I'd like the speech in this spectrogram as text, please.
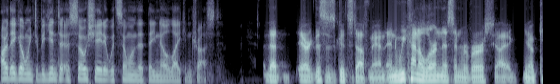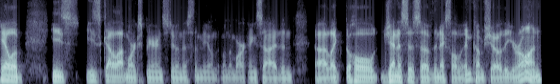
are they going to begin to associate it with someone that they know, like, and trust. That Erik, this is good stuff, man. And we kind of learned this in reverse. I, you know, Caleb, he's he's got a lot more experience doing this than me on, on the marketing side, and uh, like the whole genesis of the next level income show that you're on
